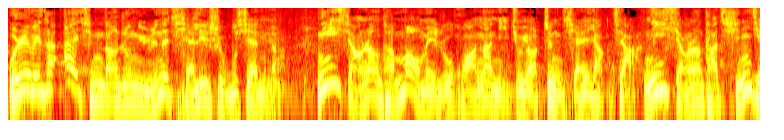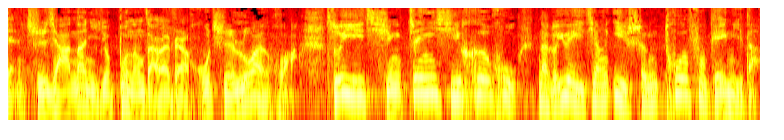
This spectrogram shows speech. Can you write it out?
我认为在爱情当中，女人的潜力是无限的。你想让她貌美如花，那你就要挣钱养家；你想让她勤俭持家，那你就不能在外边胡吃乱花。所以，请珍惜呵护那个愿意将一生托付给你的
